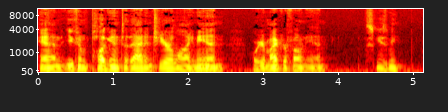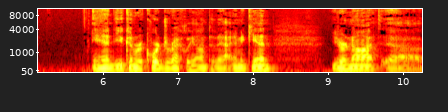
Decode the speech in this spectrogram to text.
and you can plug into that into your line in or your microphone in, excuse me, and you can record directly onto that. And again, you're not uh,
